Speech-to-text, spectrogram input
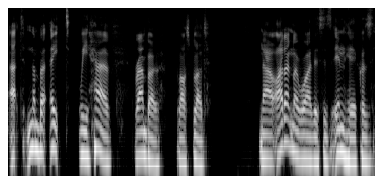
At number eight, we have Rambo: Last Blood. Now, I don't know why this is in here because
